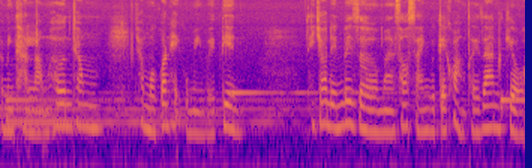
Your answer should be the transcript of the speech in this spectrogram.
và mình thả lỏng hơn trong trong mối quan hệ của mình với tiền. Thì cho đến bây giờ mà so sánh với cái khoảng thời gian kiểu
